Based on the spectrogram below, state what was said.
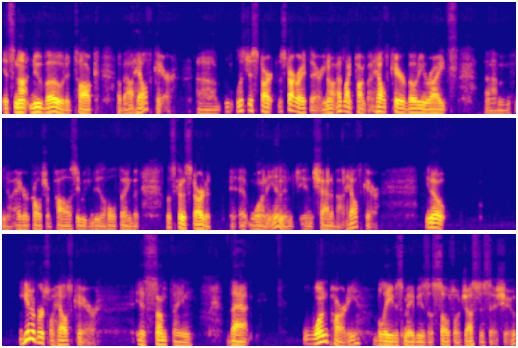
it's not nouveau to talk about health care. Uh, let's just start start right there. You know, I'd like to talk about health care, voting rights, um, you know, agricultural policy. We can do the whole thing, but let's kind of start at, at one end and, and chat about health care. You know, universal health care is something that one party believes maybe is a social justice issue.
